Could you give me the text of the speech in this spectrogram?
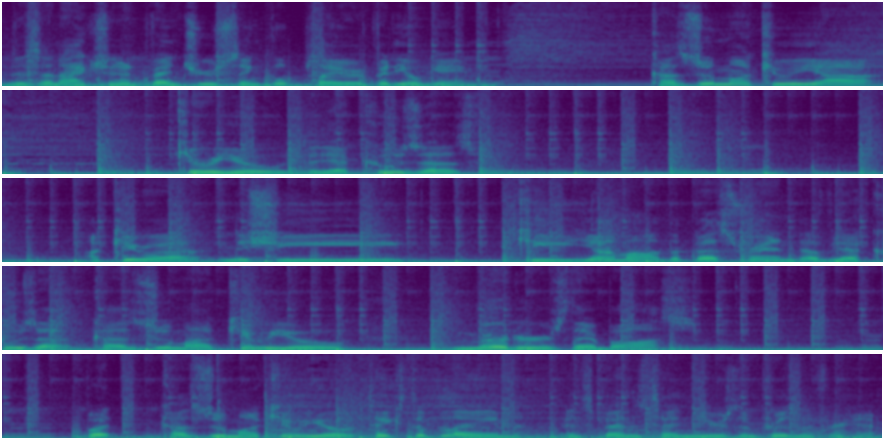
It is an action-adventure single-player video game. Kazuma Kiryu, Kiryu, the Yakuza's Akira Nishikiyama, the best friend of Yakuza Kazuma Kiryu, murders their boss. But Kazuma Kiryu takes the blame and spends 10 years in prison for him.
